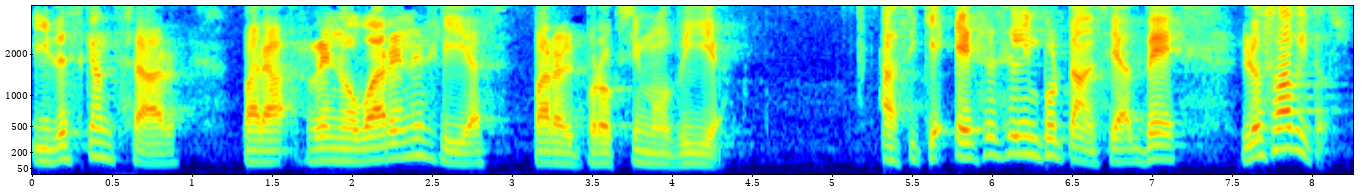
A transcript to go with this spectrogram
y descansar para renovar energías para el próximo día. Así que esa es la importancia de los hábitos.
